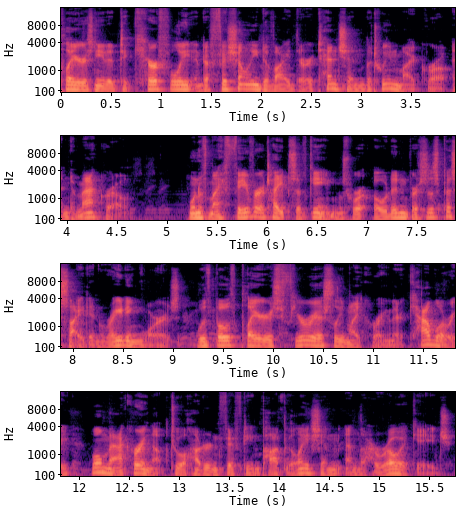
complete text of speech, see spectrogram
Players needed to carefully and efficiently divide their attention between micro and macro. One of my favorite types of games were Odin vs Poseidon raiding wars, with both players furiously microing their cavalry while macroing up to 115 population and the heroic age.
